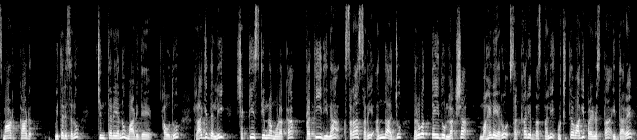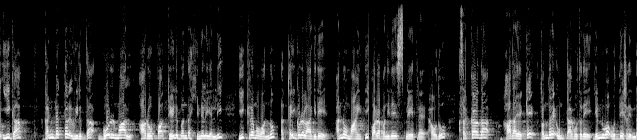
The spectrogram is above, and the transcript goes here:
ಸ್ಮಾರ್ಟ್ ಕಾರ್ಡ್ ವಿತರಿಸಲು ಚಿಂತನೆಯನ್ನು ಮಾಡಿದೆ. ಹೌದು, ರಾಜ್ಯದಲ್ಲಿ ಶಕ್ತಿ ಸ್ಕೀಮ್ನ ಮೂಲಕ ಪ್ರತಿದಿನ ಸರಾಸರಿ ಅಂದಾಜು ನಲವತ್ತೈದು ಲಕ್ಷ ಮಹಿಳೆಯರು ಸರ್ಕಾರಿ ಬಸ್ನಲ್ಲಿ ಉಚಿತವಾಗಿ ಪ್ರಯಾಣಿಸ್ತಾ ಇದ್ದಾರೆ. ಈಗ ಕಂಡಕ್ಟರ್ ವಿರುದ್ಧ ಗೋಲ್ಮಾಲ್ ಆರೋಪ ಕೇಳಿಬಂದ ಹಿನ್ನೆಲೆಯಲ್ಲಿ ಈ ಕ್ರಮವನ್ನು ಕೈಗೊಳ್ಳಲಾಗಿದೆ ಅನ್ನೋ ಮಾಹಿತಿ ಹೊರಬಂದಿದೆ ಸ್ನೇಹಿತರೆ. ಹೌದು, ಸರ್ಕಾರದ ಆದಾಯಕ್ಕೆ ತೊಂದರೆ ಉಂಟಾಗುತ್ತದೆ ಎನ್ನುವ ಉದ್ದೇಶದಿಂದ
